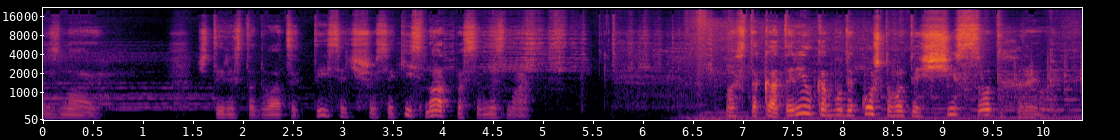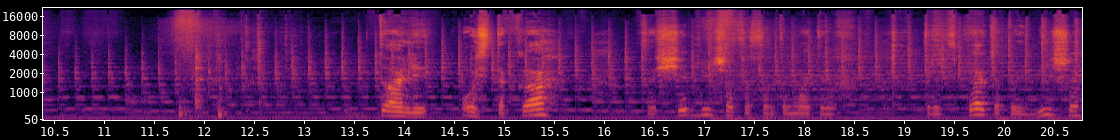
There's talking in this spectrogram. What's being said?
Не знаю. 420 тисяч, щось, якісь надписи, не знаю. Ось така тарілка буде коштувати 600 гривень. Далі ось така. Це ще більше, це сантиметрів 35, а то і більше.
